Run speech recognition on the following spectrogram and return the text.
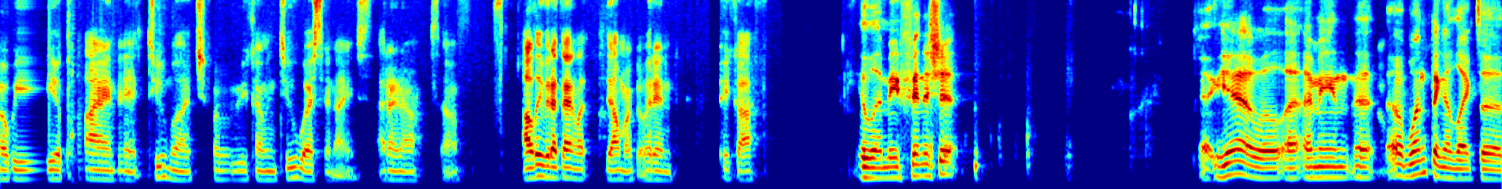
are we applying it too much? Are we becoming too westernized? I don't know. So I'll leave it at that and let Delmar go ahead and pick off. You let me finish it. Uh, yeah, well, uh, I mean, uh, uh, one thing I'd like to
